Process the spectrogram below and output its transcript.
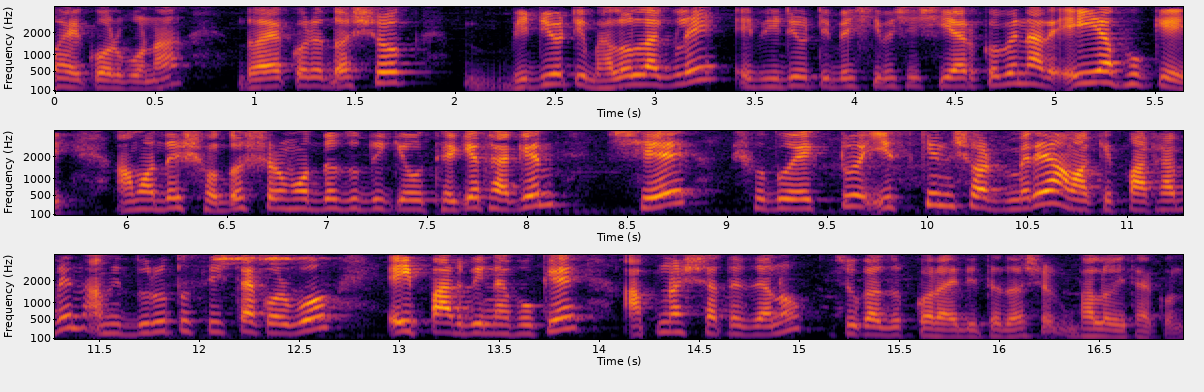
ভাই করব না। দয়া করে দর্শক, ভিডিওটি ভালো লাগলে এই ভিডিওটি বেশি বেশি শেয়ার করবেন। আর এই আপুকে, আমাদের সদস্যর মধ্যে যদি কেউ থেকে থাকেন, সে শুধু একটু স্ক্রিনশট মেরে আমাকে পাঠাবেন। আমি দ্রুত চেষ্টা করব এই পারবিন আপুকে আপনার সাথে যেন যোগাযোগ করাই দিতে। দর্শক, ভালোই থাকুন।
